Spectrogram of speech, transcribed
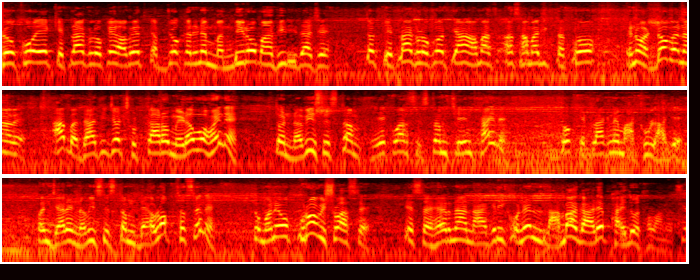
લોકોએ કેટલાક લોકોએ અવૈધ કબજો કરીને મંદિરો બાંધી દીધા છે. તો કેટલાક લોકો ત્યાં અસામાજિક તત્વો એનો અડ્ડો બનાવે. આ બધાથી જો છુટકારો મેળવવો હોય ને, તો નવી સિસ્ટમ એકવાર સિસ્ટમ ચેન્જ થાય ને, તો કેટલાકને માથું લાગે. પણ જ્યારે નવી સિસ્ટમ ડેવલપ થશે ને, તો મને એવો પૂરો વિશ્વાસ છે કે શહેરના નાગરિકોને લાંબા ગાળે ફાયદો થવાનો છે.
